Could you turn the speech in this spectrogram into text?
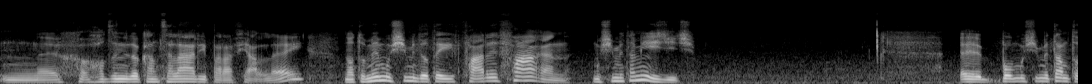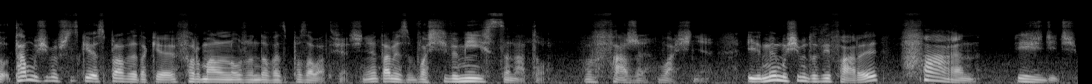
mm, ch- chodzenie do kancelarii parafialnej, no to my musimy do tej fary fahren, musimy tam jeździć. E, Bo musimy tam to, tam musimy wszystkie sprawy takie formalno-urzędowe pozałatwiać, nie? Tam jest właściwe miejsce na to w farze właśnie. I my musimy do tej fary fahren jeździć.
